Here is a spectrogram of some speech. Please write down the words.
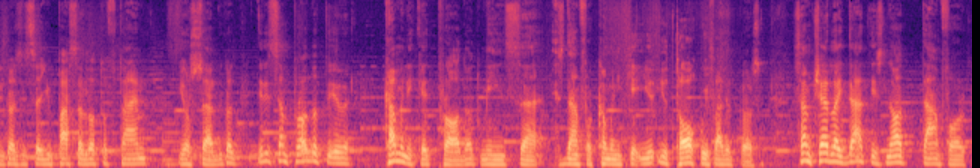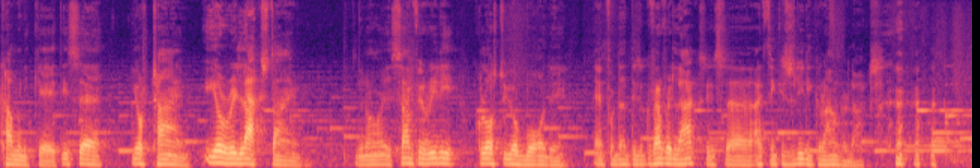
because it's, uh, you pass a lot of time yourself because there is some product uh, communicate product means uh, it's done for communicate you, you talk with other person some chair like that is not done for communicate it's uh, your time your relaxed time you know it's something really close to your body and for that, the Grand Relax is, uh, I think, is really Grand Relax.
